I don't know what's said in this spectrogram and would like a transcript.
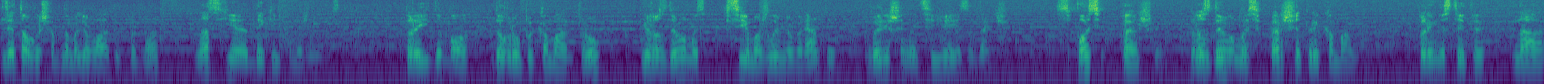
Для того, щоб намалювати квадрат, у нас є декілька можливостей. Перейдемо до групи команд рух і роздивимось всі можливі варіанти вирішення цієї задачі. Спосіб перший. Роздивимось перші три команди. Перемістити на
